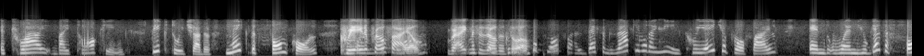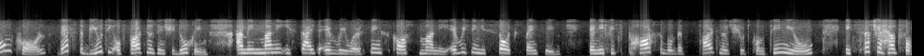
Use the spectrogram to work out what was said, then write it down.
a try by talking. Speak to each other. Make the phone call. Create a profile. Right, Mrs. Rosenthal? Create a profile. That's exactly what I mean. Create your profile and when you get a phone call, that's the beauty of partners in Shidduchim. I mean, money is tight everywhere. Things cost money. Everything is so expensive. And if it's possible that partners should continue, it's such a help for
